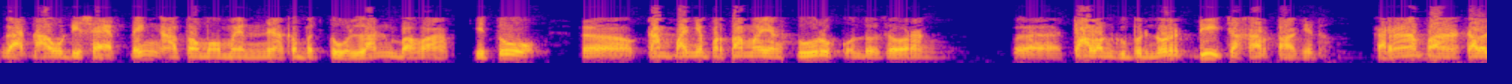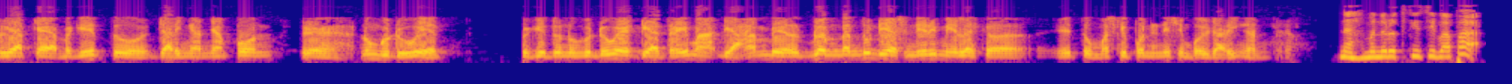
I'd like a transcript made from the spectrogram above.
nggak eh, tahu di setting atau momennya kebetulan bahwa itu eh, kampanye pertama yang buruk untuk seorang eh, calon gubernur di Jakarta gitu. Karena apa? Kalau lihat kayak begitu, jaringannya pun eh, nunggu duit. Begitu nunggu duit, dia terima, dia ambil. Belum tentu dia sendiri milih ke itu, meskipun ini simpul jaringan. Nah, menurut visi Bapak,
